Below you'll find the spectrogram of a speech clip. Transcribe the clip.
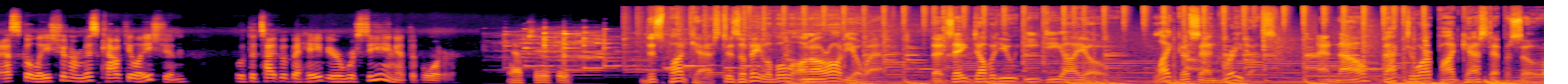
escalation or miscalculation with the type of behavior we're seeing at the border. Absolutely. This podcast is available on our audio app. That's A W E D I O. Like us and rate us. And now, back to our podcast episode.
